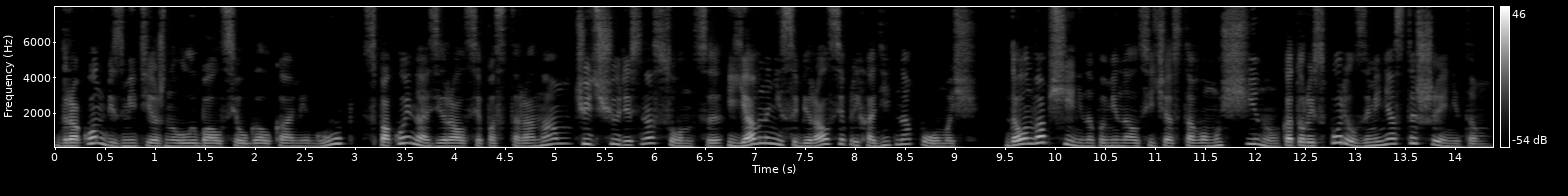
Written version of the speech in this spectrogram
Дракон безмятежно улыбался уголками губ, спокойно озирался по сторонам, чуть щурясь на солнце, и явно не собирался приходить на помощь. Да он вообще не напоминал сейчас того мужчину, который спорил за меня с Тэшенитом.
